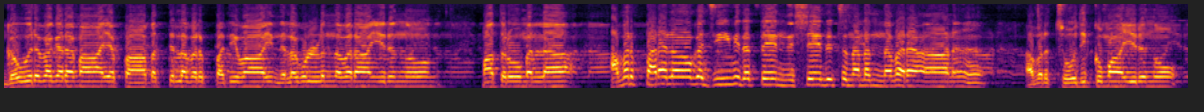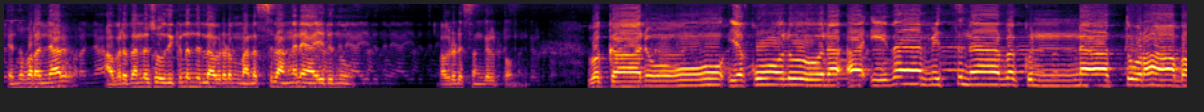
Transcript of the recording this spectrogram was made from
ഗൗരവകരമായ പാപത്തിൽ അവർ പതിവായി നിലകൊള്ളുന്നവരായിരുന്നു. മാത്രവുമല്ല അവർ പരലോക ജീവിതത്തെ നിഷേധിച്ചു നടന്നവരാണ്. അവർ ചോദിക്കുമായിരുന്നു എന്ന് പറഞ്ഞാൽ അവർ തന്നെ ചോദിക്കണമെന്നില്ല അവരുടെ മനസ്സിൽ അങ്ങനെ ആയിരുന്നു അവരുടെ സങ്കല്പം وكانوا يقولون أإذا متنا وكنا ترابا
